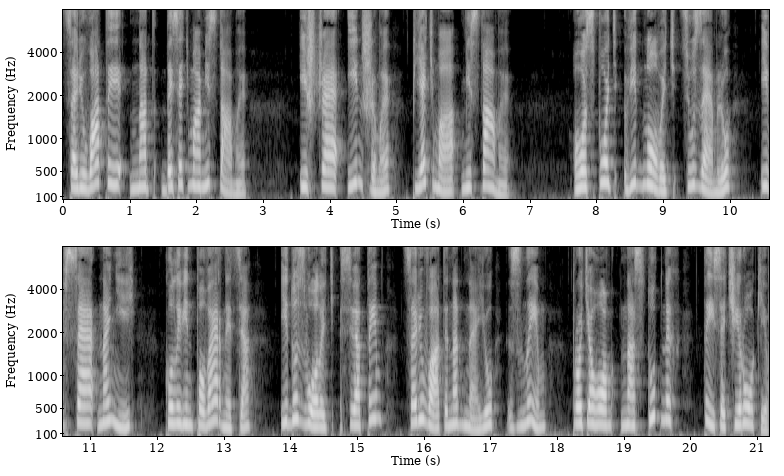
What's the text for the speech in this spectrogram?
царювати над десятьма містами і ще іншими п'ятьма містами. Господь відновить цю землю і все на ній, коли він повернеться і дозволить святим царювати над нею з ним протягом наступних тисячі років.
